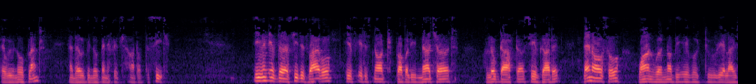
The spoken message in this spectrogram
There will be no plant and there will be no benefit out of the seed. Even if the seed is viable, if it is not properly nurtured, looked after, safeguarded, then also one will not be able to realize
